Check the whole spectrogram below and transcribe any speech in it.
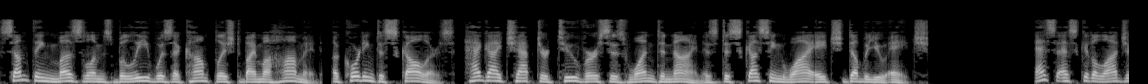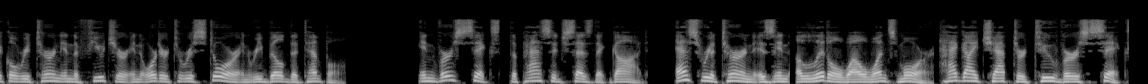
something Muslims believe was accomplished by Muhammad. According to scholars, Haggai chapter 2 verses 1 to 9 is discussing YHWH's eschatological return in the future in order to restore and rebuild the temple. In verse 6, the passage says that God S return is in a little while once more Haggai chapter 2 verse 6,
